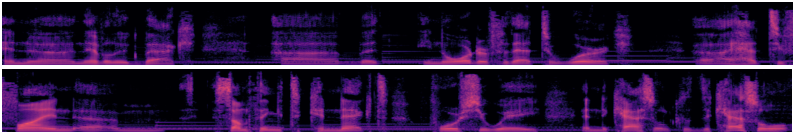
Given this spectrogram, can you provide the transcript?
and uh, Never Look Back. Uh, but in order for that to work, uh, I had to find um, something to connect Force Away and the castle because the castle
